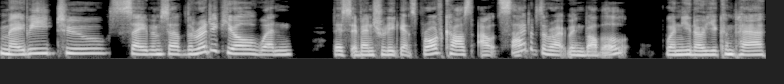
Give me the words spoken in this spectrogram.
maybe to save himself the ridicule when this eventually gets broadcast outside of the right wing bubble, when, you know, you compare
